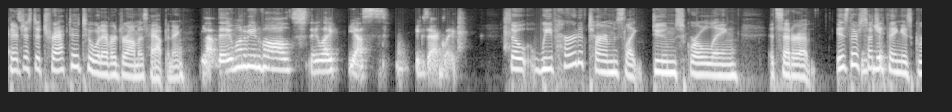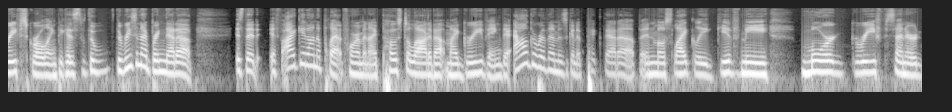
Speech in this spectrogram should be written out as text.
they're just attracted to whatever drama is happening. Yeah, they want to be involved. They like yes, exactly. So we've heard of terms like doom scrolling, etc. Is there such yeah. a thing as grief scrolling? Because the the reason I bring that up is that if I get on a platform and I post a lot about my grieving, the algorithm is going to pick that up and most likely give me more grief centered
